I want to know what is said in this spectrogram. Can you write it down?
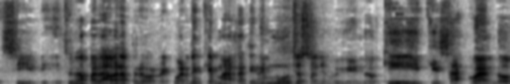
sí, dijiste una palabra, pero recuerden que Marta tiene muchos años viviendo aquí y quizás cuando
